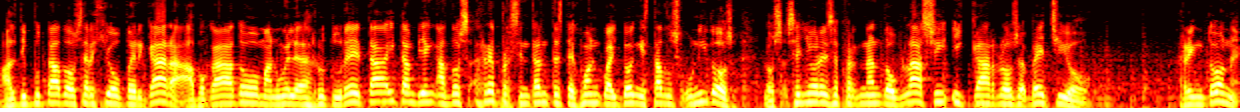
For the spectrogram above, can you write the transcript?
al diputado Sergio Vergara, abogado Manuel Rutureta y también a dos representantes de Juan Guaidó en Estados Unidos, los señores Fernando Blasi y Carlos Vecchio. Rendón,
